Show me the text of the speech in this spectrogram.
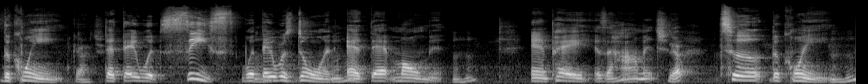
the queen gotcha. that they would cease what mm-hmm. they was doing mm-hmm. at that moment mm-hmm. and pay as a homage yep to the queen. Mm-hmm.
